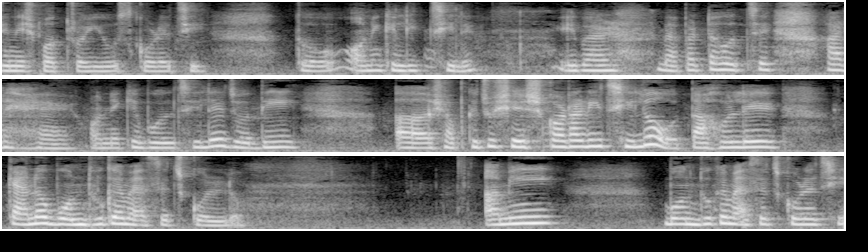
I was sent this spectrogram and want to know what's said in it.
জিনিসপত্র ইউজ করেছি। তো অনেকে লিখছিলে। এবার ব্যাপারটা হচ্ছে, আর হ্যাঁ অনেকে বলছিলে যদি সব কিছু শেষ করারই ছিল, তাহলে কেন বন্ধুকে মেসেজ করল? আমি বন্ধুকে মেসেজ করেছি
